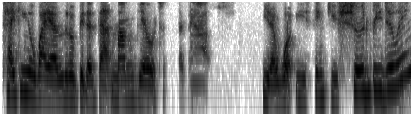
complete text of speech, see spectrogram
taking away a little bit of that mum guilt about you know what you think you should be doing.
